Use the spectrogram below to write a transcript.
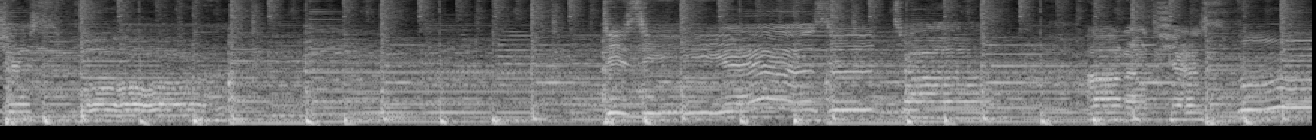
just war. Dizzy as a top on our chessboard.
